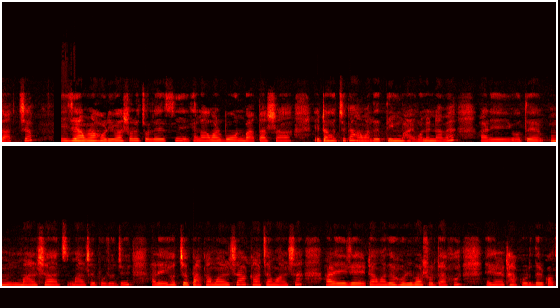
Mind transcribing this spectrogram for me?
যাচ্ছে। এই যে আমরা হরিবাসরে চলে এসেছি, এখানে আমার বোন বাতাসা, এটা হচ্ছে কি আমাদের তিন ভাই বোনের নামে। আর এই ওতে মালসা মালসায় পুজোর জিনিস আর এই হচ্ছে পাকা মালসা, কাঁচা মালসা। আর এই যে এটা আমাদের হরিবাসর দেখো। এখানে ঠাকুরদের কত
